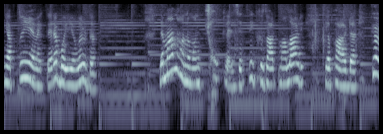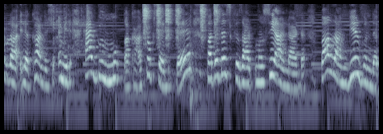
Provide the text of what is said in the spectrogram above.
yaptığı yemeklere bayılırdı. Leman Hanım'ın çok lezzetli kızartmalar yapardı. Kübra ile kardeşi Emir her gün mutlaka çok sevdikleri patates kızartması yerlerdi. Bazen bir günde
